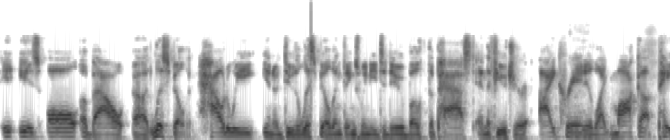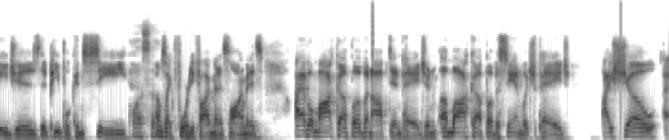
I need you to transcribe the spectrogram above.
is all about uh, list building. How do we, you know, do the list building things we need to do, both the past and the future? I created like mock-up pages that people can see. Awesome. I was like 45 minutes long. I mean, it's I have a mock-up of an opt-in page and a mock-up of a sandwich page. I show uh,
